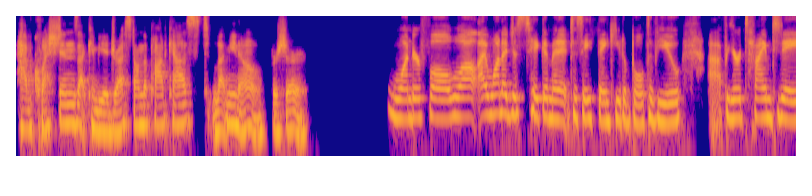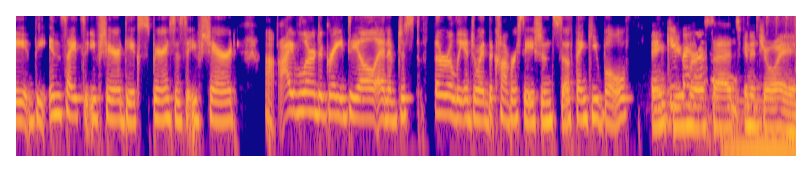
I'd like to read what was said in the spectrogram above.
have questions that can be addressed on the podcast, let me know for sure. Wonderful. Well, I want to just take a minute to say thank you to both of you uh, for your time today, the insights that you've shared, the experiences that you've shared. Uh, I've learned a great deal and have just thoroughly enjoyed the conversation. So thank you both. Thank, thank you, you Marissa. It's been a joy.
